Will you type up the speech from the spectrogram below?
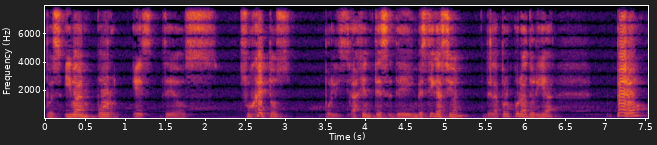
pues iban por estos sujetos, agentes de investigación de la Procuraduría, pero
